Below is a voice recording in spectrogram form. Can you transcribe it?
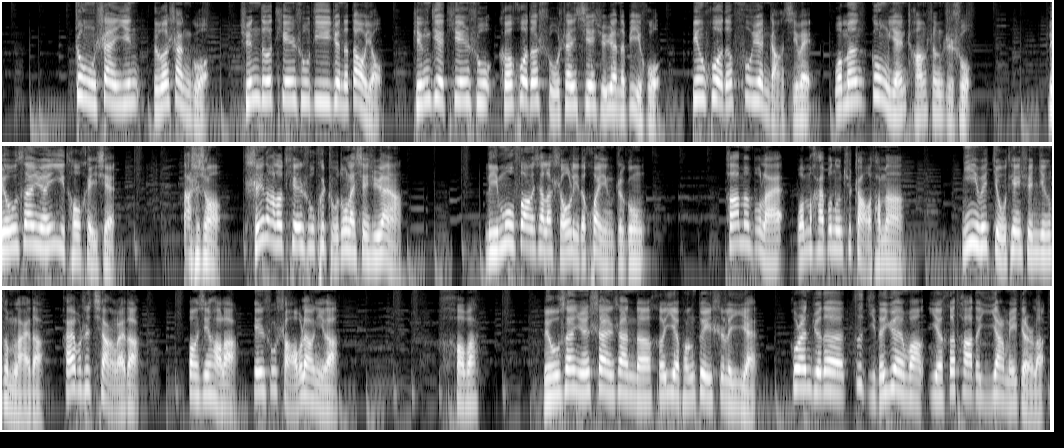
种善因得善果，寻得天书第一卷的道友，凭借天书可获得蜀山仙学院的庇护，并获得副院长席位。我们共言长生之术。”柳三元一头黑线，大师兄，谁拿到天书会主动来仙学院啊？李牧放下了手里的幻影之弓。他们不来，我们还不能去找他们啊！你以为九天玄经怎么来的？还不是抢来的？放心好了，天书少不了你的。好吧，柳三元讪讪的和叶鹏对视了一眼，突然觉得自己的愿望也和他的一样没底儿了。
